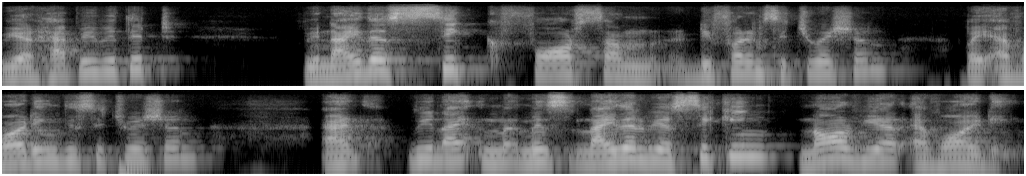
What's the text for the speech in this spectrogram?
we are happy with it. We neither seek for some different situation by avoiding this situation. And we means neither we are seeking nor we are avoiding.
